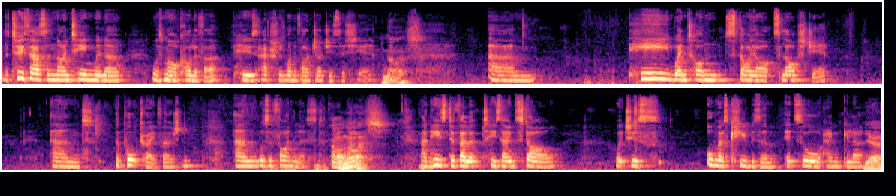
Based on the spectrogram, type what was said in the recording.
the 2019 winner was Mark Oliver, who's actually one of our judges this year. Nice. Um, he went on Sky Arts last year and the portrait version and was a finalist. Oh, nice. And he's developed his own style, which is almost cubism. It's all angular Yeah,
